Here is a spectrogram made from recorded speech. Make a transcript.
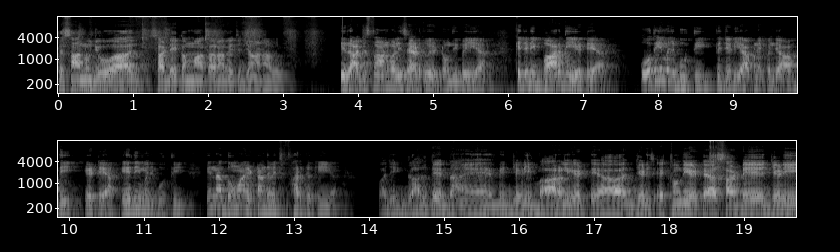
ਤੇ ਸਾਨੂੰ ਜੋ ਆ ਸਾਡੇ ਕੰਮਾਂ ਕਾਰਾਂ ਵਿੱਚ ਜਾਣ ਆਵੇ। ਇਹ ਰਾਜਸਥਾਨ ਵਾਲੀ ਸਾਈਡ ਤੋਂ ਇੱਟ ਆਉਂਦੀ ਪਈ ਆ ਕਿ ਜਿਹੜੀ ਬਾਹਰ ਦੀ ਇੱਟ ਆ, ਉਹਦੀ ਮਜ਼ਬੂਤੀ ਤੇ ਜਿਹੜੀ ਆਪਣੇ ਪੰਜਾਬ ਦੀ ਇੱਟ ਆ, ਇਹਦੀ ਮਜ਼ਬੂਤੀ। ਇਹਨਾਂ ਦੋਵਾਂ ਇੱਟਾਂ ਦੇ ਵਿੱਚ ਫ਼ਰਕ ਕੀ ਆ? ਭਾਜੀ ਗੱਲ ਤੇ ਇਦਾਂ ਹੈ ਵੀ ਜਿਹੜੀ ਬਾਹਰ ਵਾਲੀ ਇੱਟ ਆ ਜਿਹੜੀ ਇੱਥੋਂ ਦੀ ਇੱਟ ਆ ਸਾਡੇ ਜਿਹੜੀ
